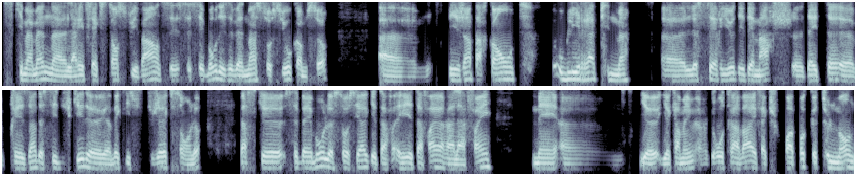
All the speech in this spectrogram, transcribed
ce qui m'amène à la réflexion suivante, c'est beau des événements sociaux comme ça. les gens, par contre, oublient rapidement le sérieux des démarches, d'être présent, de s'éduquer avec les sujets qui sont là. Parce que c'est bien beau le social qui est à, faire à la fin, mais il y, a, quand même un gros travail. Fait que je crois pas que tout le monde,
